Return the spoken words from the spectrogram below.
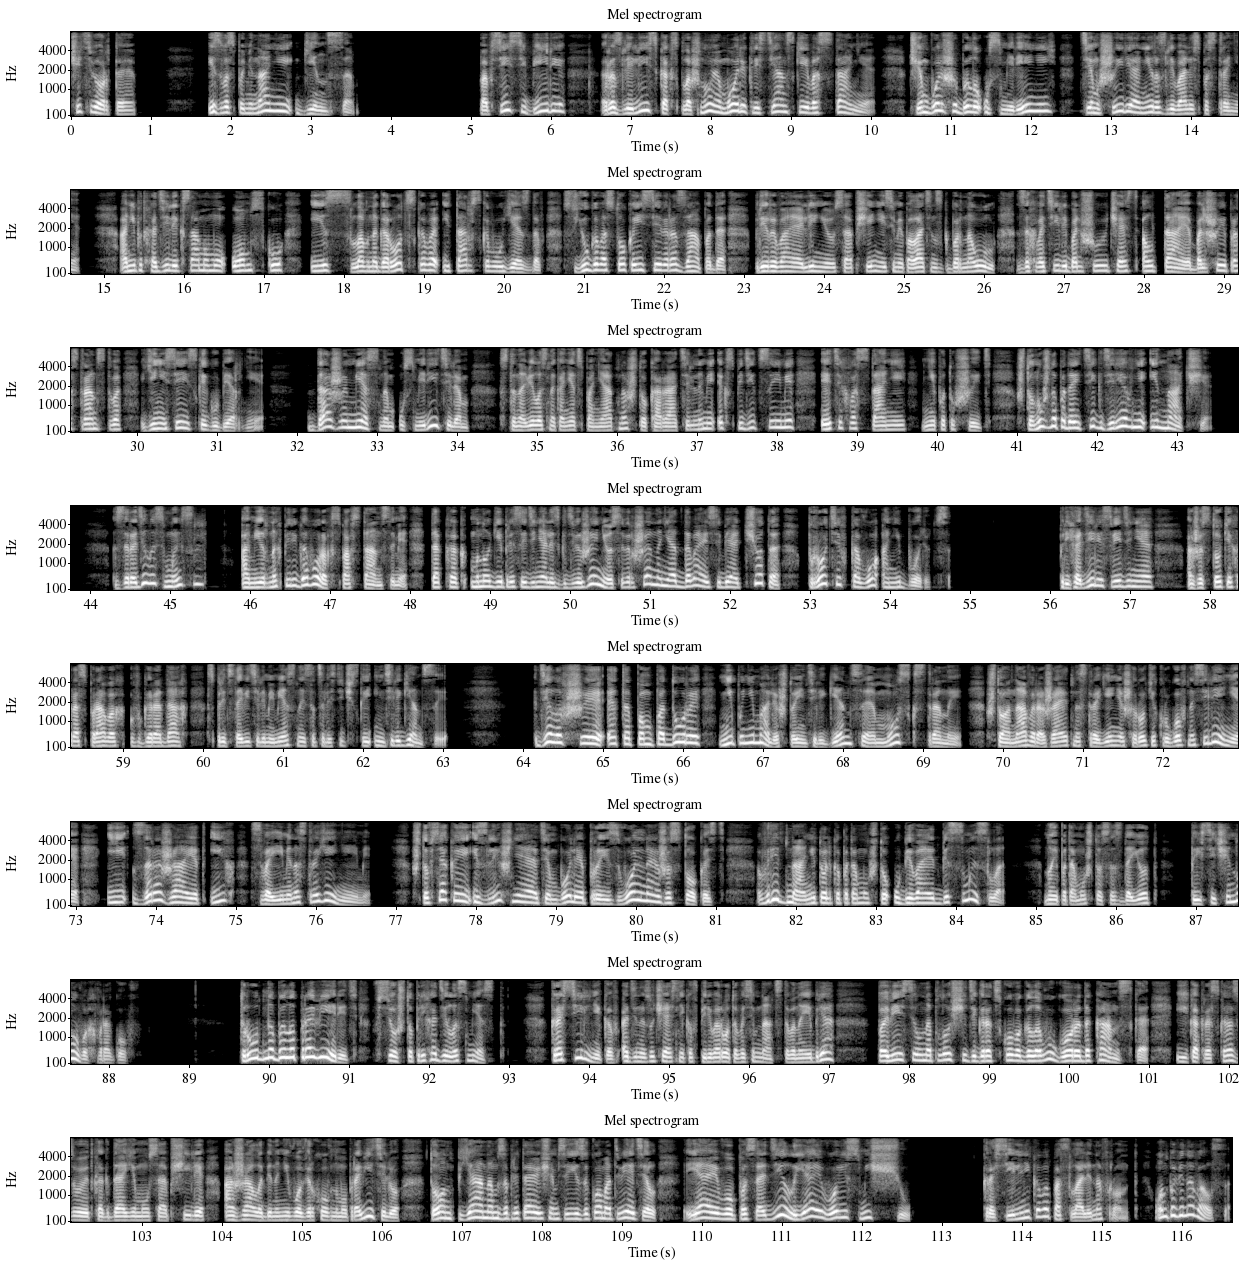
Четвертое. Из воспоминаний Гинса. По всей Сибири разлились, как сплошное море, крестьянские восстания. Чем больше было усмирений, тем шире они разливались по стране. Они подходили к самому Омску из Славногородского и Тарского уездов, с юго-востока и северо-запада, прерывая линию сообщения Семипалатинск-Барнаул, захватили большую часть Алтая, большие пространства Енисейской губернии. Даже местным усмирителям становилось, наконец, понятно, что карательными экспедициями этих восстаний не потушить, что нужно подойти к деревне иначе зародилась мысль о мирных переговорах с повстанцами, так как многие присоединялись к движению, совершенно не отдавая себе отчета, против кого они борются. Приходили сведения о жестоких расправах в городах с представителями местной социалистической интеллигенции. Делавшие это помпадуры не понимали, что интеллигенция — мозг страны, что она выражает настроение широких кругов населения и заражает их своими настроениями, что всякая излишняя, а тем более произвольная жестокость вредна не только потому, что убивает без смысла, но и потому, что создает тысячи новых врагов. Трудно было проверить все, что приходило с мест. Красильников, один из участников переворота 18 ноября, повесил на площади городского голову города Канска, и, как рассказывают, когда ему сообщили о жалобе на него верховному правителю, то он пьяным заплетающимся языком ответил «Я его посадил, я его и смещу». Красильникова послали на фронт. Он повиновался.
